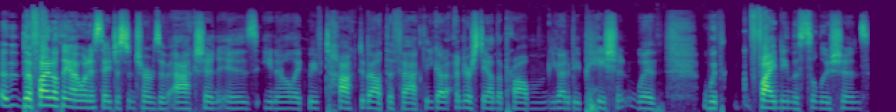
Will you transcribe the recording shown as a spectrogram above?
Uh, the final thing i want to say just in terms of action is you know like we've talked about the fact that you got to understand the problem you got to be patient with with finding the solutions.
